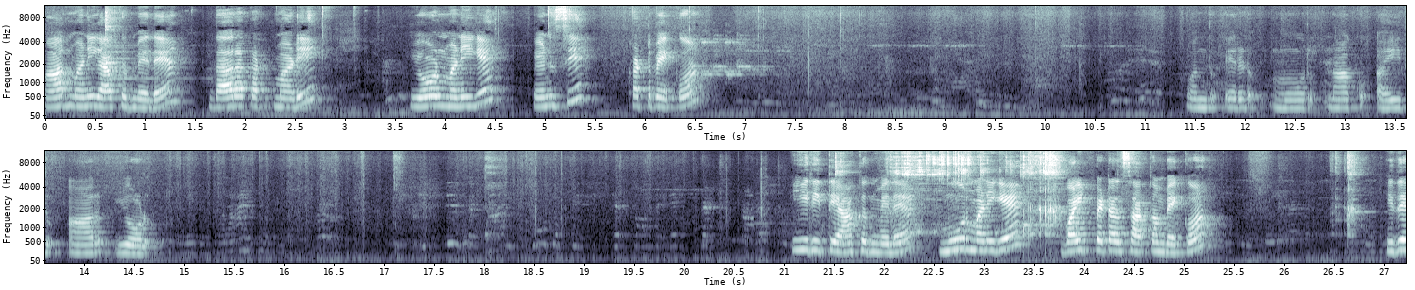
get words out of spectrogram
ಆರು ಮಣಿಗೆ ಹಾಕಿದ್ಮೇಲೆ ದಾರ ಕಟ್ ಮಾಡಿ ಏಳು ಮಣಿಗೆ ಎಣಿಸಿ ಕಟ್ಟಬೇಕು ಒಂದು, ಎರಡು, ಮೂರು, ನಾಲ್ಕು, ಐದು, ಆರು, ಏಳು. ಈ ರೀತಿ ಹಾಕಿದ್ಮೇಲೆ ಮೂರು ಮಣಿಗೆ ವೈಟ್ ಪೆಟಲ್ಸ್ ಹಾಕೊಬೇಕು ಇದೇ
